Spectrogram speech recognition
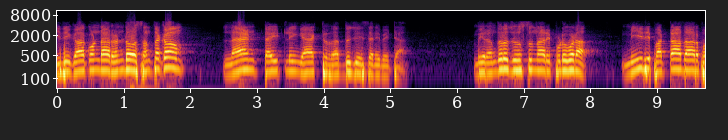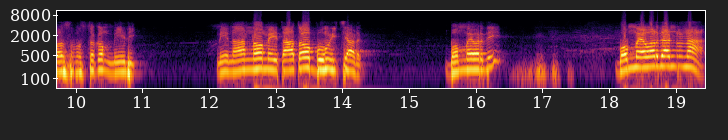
ఇది కాకుండా రెండో సంతకం ల్యాండ్ టైట్లింగ్ యాక్ట్ రద్దు చేసని పెట్టా. మీరందరూ చూస్తున్నారు ఇప్పుడు కూడా. మీది పట్టాదారు పుస్తకం మీది. మీ నాన్నో మీ తాతో భూమి ఇచ్చాడు. బొమ్మ ఎవరిది? బొమ్మ ఎవరిది అంటున్నా?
